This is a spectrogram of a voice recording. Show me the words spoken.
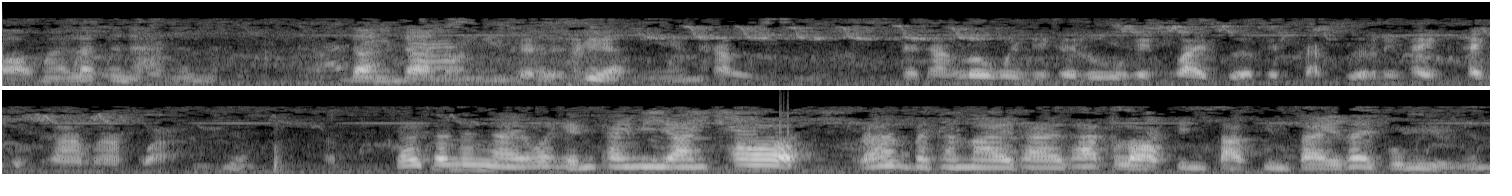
ออกมาลักษณะนั้นน่ะดอนดอนอย่างนี้เผือกอย่างนี้ครับในทางโลกไม่มีใครรู้เห็นควายเผือกเห็นสัตว์เผือกนี่ให้ให้คุณค่ามากกว่าก็ก็นั่นไงว่าเห็นใครมียานชอบร้านไปทนายทายทักหลอกกินตับกินไตไส้พุงอยู่นั่น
